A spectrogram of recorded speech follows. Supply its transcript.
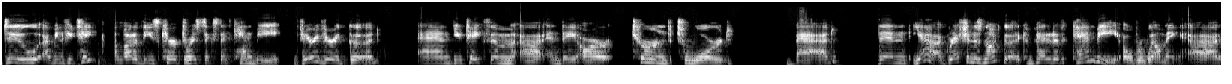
do, I mean, if you take a lot of these characteristics that can be very, very good, and you take them uh, and they are turned toward bad, then yeah, aggression is not good. Competitive can be overwhelming, uh,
